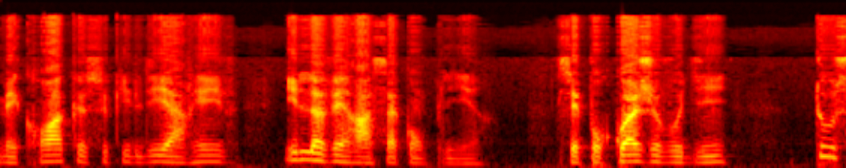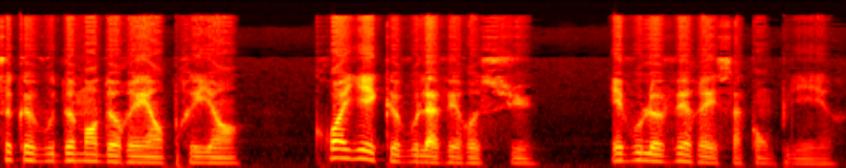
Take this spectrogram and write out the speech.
mais croit que ce qu'il dit arrive, il le verra s'accomplir. C'est pourquoi je vous dis, tout ce que vous demanderez en priant, croyez que vous l'avez reçu, et vous le verrez s'accomplir.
